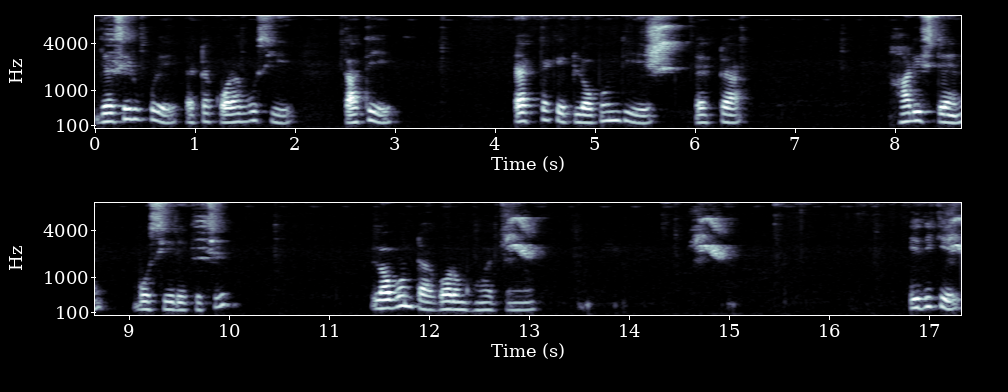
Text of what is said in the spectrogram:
গ্যাসের উপরে একটা কড়া বসিয়ে তাতে এক প্যাকেট লবণ দিয়ে একটা হাঁড়ি স্ট্যান্ড বসিয়ে রেখেছি। লবণটা গরম হওয়ার জন্য। এদিকে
